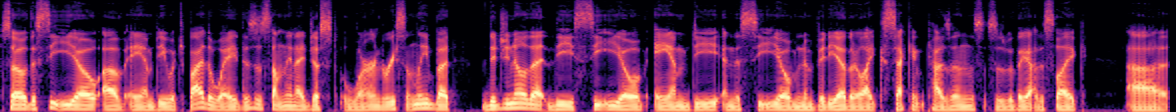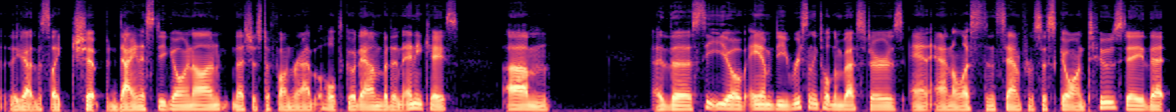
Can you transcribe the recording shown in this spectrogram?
So the CEO of AMD, which by the way, this is something I just learned recently, but did you know that the CEO of AMD and the CEO of Nvidia, they're like second cousins? This is what they got this like uh, they got this like chip dynasty going on. That's just a fun rabbit hole to go down. But in any case, um, the CEO of AMD recently told investors and analysts in San Francisco on Tuesday that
